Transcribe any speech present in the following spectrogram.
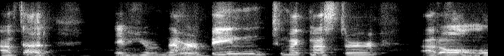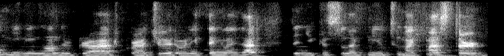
have that. If you've never been to McMaster at all, meaning undergrad, graduate, or anything like that, then you can select new to McMaster.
